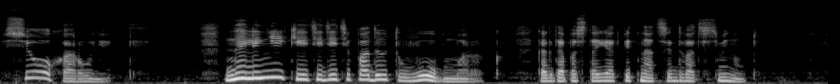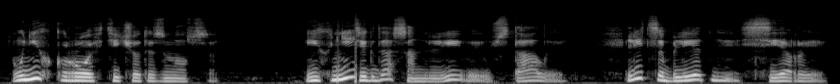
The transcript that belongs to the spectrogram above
Все хоронят. На линейке эти дети падают в обморок, когда постоят 15-20 минут. У них кровь течет из носа. Их не всегда сонливые, усталые, лица бледные, серые.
